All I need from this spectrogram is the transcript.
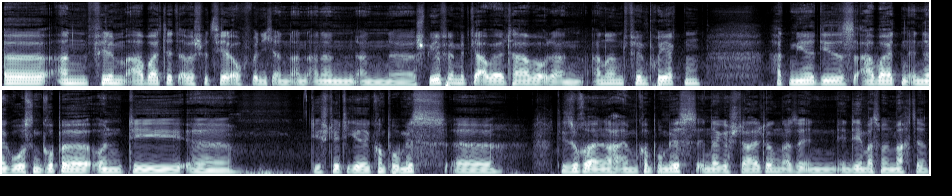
äh, an Filmen arbeitet, aber speziell auch wenn ich an, an anderen an äh, Spielfilmen mitgearbeitet habe oder an anderen Filmprojekten, hat mir dieses Arbeiten in der großen Gruppe und die äh, die stetige Kompromiss, äh, die Suche nach einem Kompromiss in der Gestaltung, also in, in dem, was man machte,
